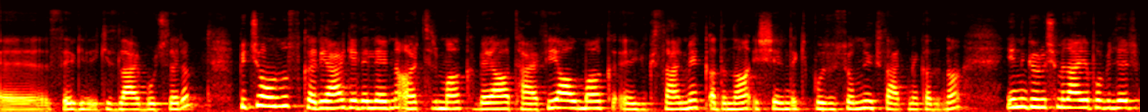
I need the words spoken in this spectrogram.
ee, sevgili ikizler burçları. Birçoğunuz kariyer gelirlerini artırmak veya terfi almak, e, yükselmek adına, iş yerindeki pozisyonunu yükseltmek adına yeni görüşmeler yapabilir.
